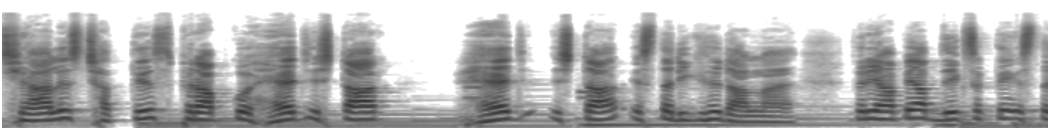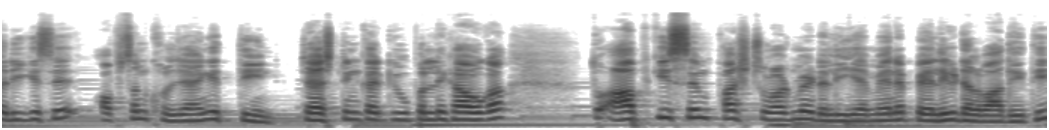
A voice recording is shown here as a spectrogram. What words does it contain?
छियालीस, छत्तीस, फिर आपको हैज़ स्टार हैज़ स्टार, इस तरीके से डालना है। फिर यहाँ पे आप देख सकते हैं इस तरीके से ऑप्शन खुल जाएँगे तीन। टेस्टिंग करके ऊपर लिखा होगा। तो आपकी सिम फ़र्स्ट स्लॉट में डली है, मैंने पहले ही डलवा दी थी।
